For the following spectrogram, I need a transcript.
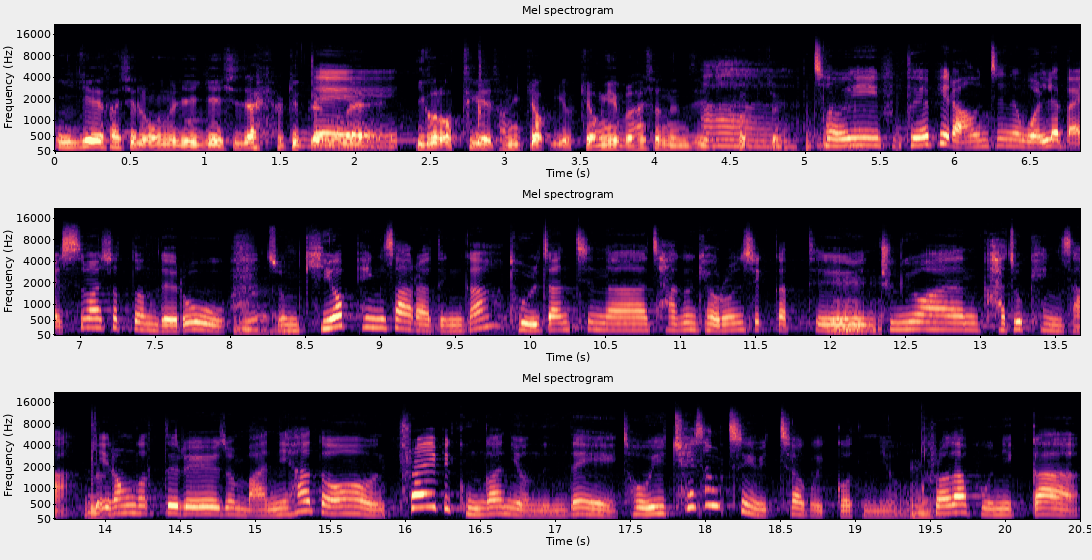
이게 사실 오늘 얘기의 시작이었기 때문에 네. 이걸 어떻게 전격 이렇게 영입을 하셨는지 아, 그것도 좀 저희 VIP 라운지는 원래 말씀하셨던 대로 네. 좀 기업 행사라든가 돌잔치나 작은 결혼식 같은 음. 중요한 가족 행사 네. 이런 것들을 좀 많이 하던 프라이빗 공간이었는데 저희 최상층에 위치하고 있거든요. 음. 그러다 보니까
